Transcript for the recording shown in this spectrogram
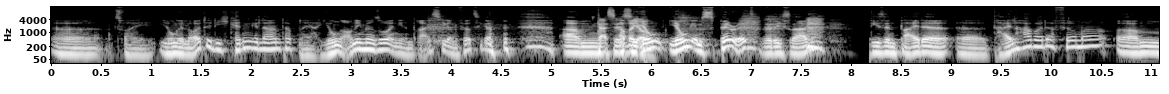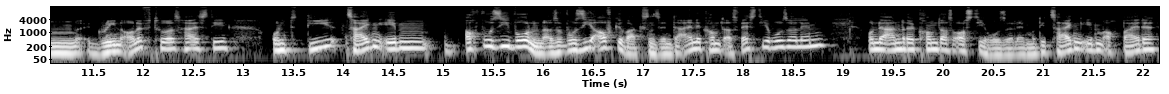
äh, zwei junge Leute, die ich kennengelernt habe. Naja, jung auch nicht mehr so, in ihren 30ern, 40ern. ähm, das ist aber jung. jung, jung im Spirit, würde ich sagen. Die sind beide äh, Teilhaber der Firma. Ähm, Green Olive Tours heißt die. Und die zeigen eben auch, wo sie wohnen, also wo sie aufgewachsen sind. Der eine kommt aus Westjerusalem und der andere kommt aus Ostjerusalem. Und die zeigen eben auch beide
